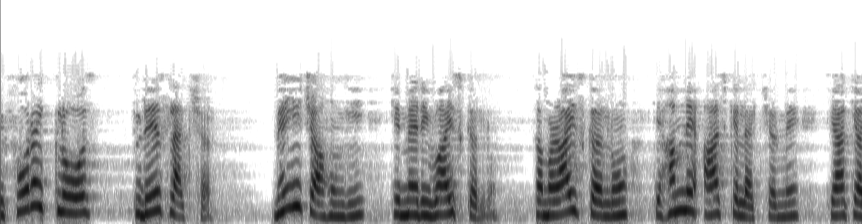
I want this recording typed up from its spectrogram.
before I close today's lecture میں یہ چاہوں گی کہ میں ریوائز کر لوں سمرائز کر لوں کہ ہم نے آج کے لیکچر میں کیا کیا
